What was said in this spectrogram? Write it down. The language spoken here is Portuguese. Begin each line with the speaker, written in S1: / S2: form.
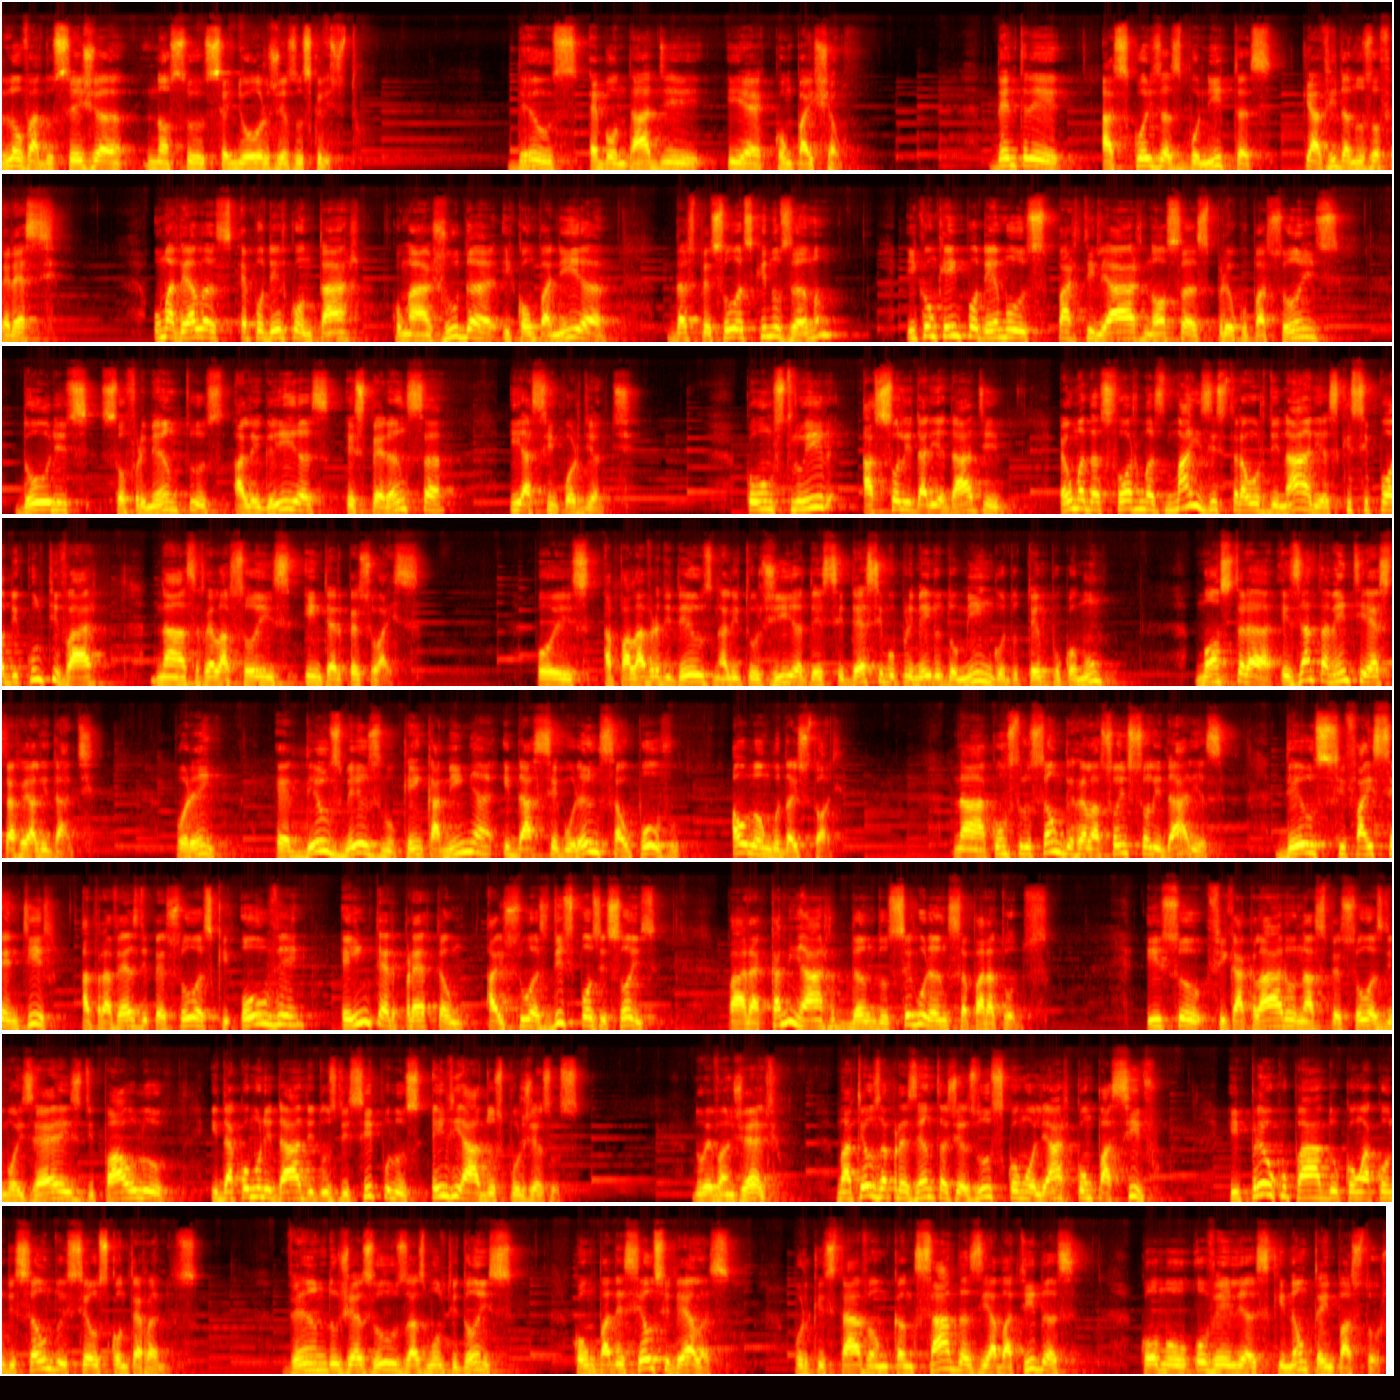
S1: Louvado seja nosso Senhor Jesus Cristo. Deus é bondade e é compaixão. Dentre as coisas bonitas que a vida nos oferece, uma delas é poder contar com a ajuda e companhia das pessoas que nos amam e com quem podemos partilhar nossas preocupações, dores, sofrimentos, alegrias, esperança e assim por diante. Construir a solidariedade é uma das formas mais extraordinárias que se pode cultivar nas relações interpessoais. Pois a palavra de Deus na liturgia desse 11º domingo do tempo comum mostra exatamente esta realidade. Porém, é Deus mesmo quem caminha e dá segurança ao povo ao longo da história. Na construção de relações solidárias, Deus se faz sentir através de pessoas que ouvem e interpretam as suas disposições para caminhar dando segurança para todos. Isso fica claro nas pessoas de Moisés, de Paulo e da comunidade dos discípulos enviados por Jesus. No Evangelho, Mateus apresenta Jesus com um olhar compassivo e preocupado com a condição dos seus conterrâneos. Vendo Jesus as multidões, compadeceu-se delas, porque estavam cansadas e abatidas, como ovelhas que não têm pastor.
